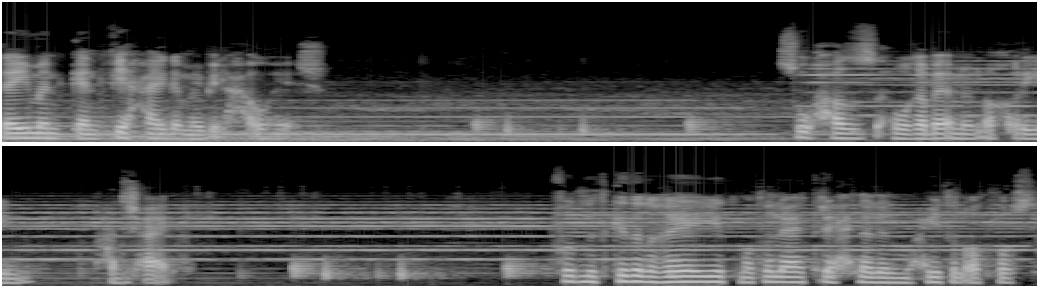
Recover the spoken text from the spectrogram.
دايما كان في حاجة ما بيلحقوهاش. سوء حظ أو غباء من الآخرين محدش عارف. فضلت كده لغاية ما طلعت رحلة للمحيط الأطلسي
